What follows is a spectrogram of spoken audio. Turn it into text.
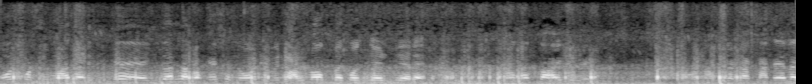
ಫೋನ್ ಕೊಡ್ಸಿ ಮಾತಾಡಿದ್ದಕ್ಕೆ ಇದೆಲ್ಲ ಲೊಕೇಶನ್ ನೀವು ಇನ್ನು ಅಲ್ಲಿ ಹೋಗ್ಬೇಕು ಅಂತ ಹೇಳ್ತಿದ್ದಾರೆ. ಹೋಗ್ತಾ ಇದ್ದೀವಿ. ನಮ್ಗೆಲ್ಲ ಕತೆ ಎಲ್ಲ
